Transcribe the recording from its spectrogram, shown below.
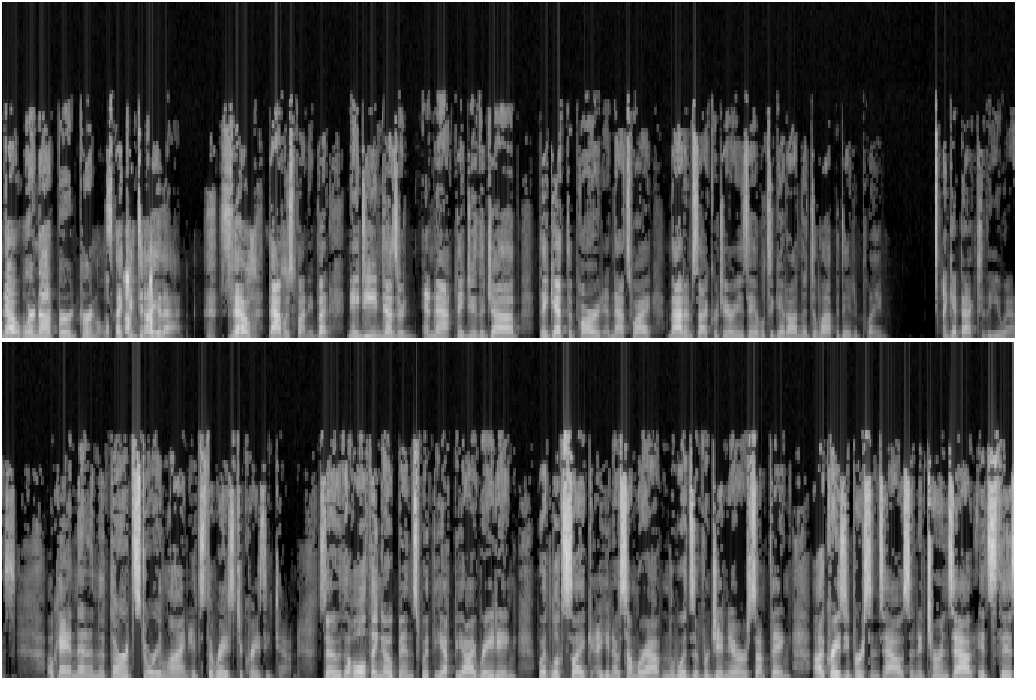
no, we're not bird colonels. I can tell you that. So that was funny. But Nadine does her and Matt, they do the job, they get the part, and that's why Madam Secretary is able to get on the dilapidated plane and get back to the US. Okay, and then in the third storyline, it's the race to Crazy Town. So the whole thing opens with the FBI raiding what looks like, uh, you know, somewhere out in the woods of Virginia or something, a crazy person's house. And it turns out it's this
